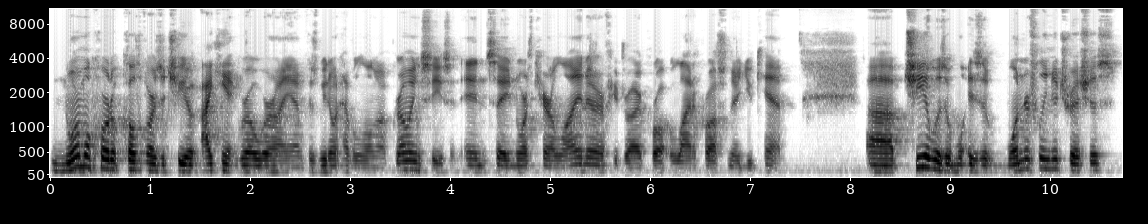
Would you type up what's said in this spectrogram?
normal cultivars of chia I can't grow where I am because we don't have a long off growing season. In say North Carolina, if you drive a line across from there, you can. Uh, chia was a, is a wonderfully nutritious.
